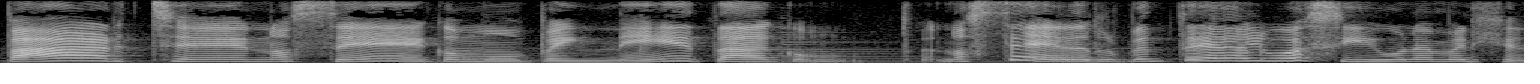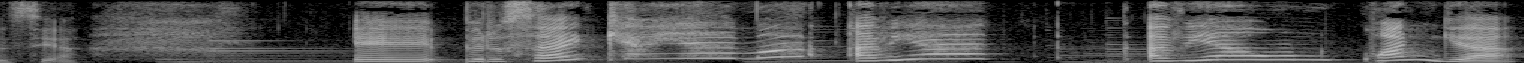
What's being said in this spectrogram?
parche, no sé, como peineta, como, no sé, de repente algo así, una emergencia. Eh, pero ¿saben qué había además? Había, había un Kwangya.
